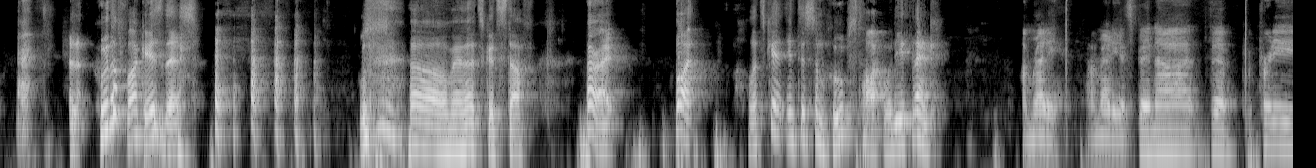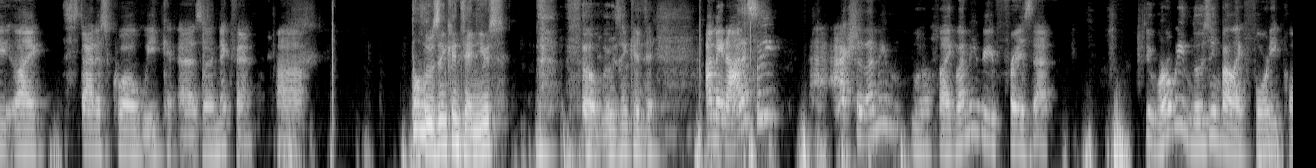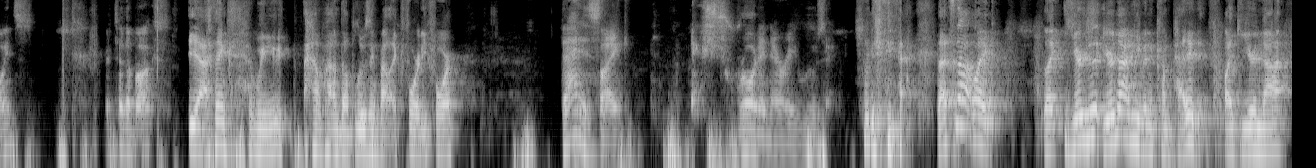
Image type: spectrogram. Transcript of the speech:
Who the fuck is this? oh man, that's good stuff. All right, but let's get into some hoops talk. What do you think? I'm ready. I'm ready. It's been uh, the pretty like status quo week as a Knick fan. Um, The losing continues. the losing continues. I mean, honestly, actually, let me like let me rephrase that. Dude, were we losing by like 40 points to the Bucks? Yeah, I think we wound up losing by like 44. That is like extraordinary losing. yeah, that's not like like you're just, you're not even competitive. Like you're not.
